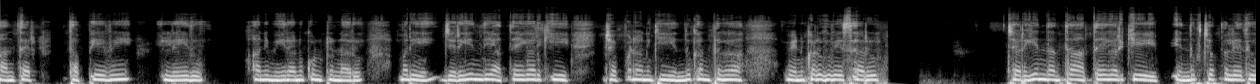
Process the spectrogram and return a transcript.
అంతర్. తప్పేమీ లేదు. అని మీరు అనుకుంటున్నారు మరి జరిగింది అత్తయ్య గారికి చెప్పడానికి ఎందుకంతగా వెనుకడుగు వేశారు? జరిగిందంతా అత్తయ్య గారికి ఎందుకు చెప్పలేదు?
